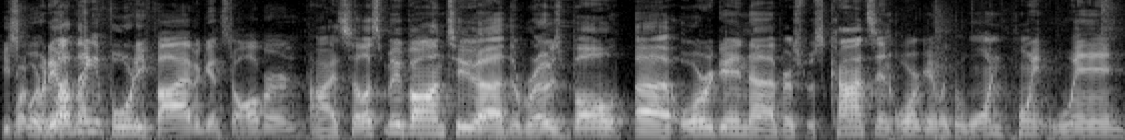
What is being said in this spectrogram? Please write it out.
He scored what do y'all what, like think- 45 against Auburn. All right, so let's move on to uh, the Rose Bowl. Uh, Oregon uh, versus Wisconsin. Oregon with a one point win,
